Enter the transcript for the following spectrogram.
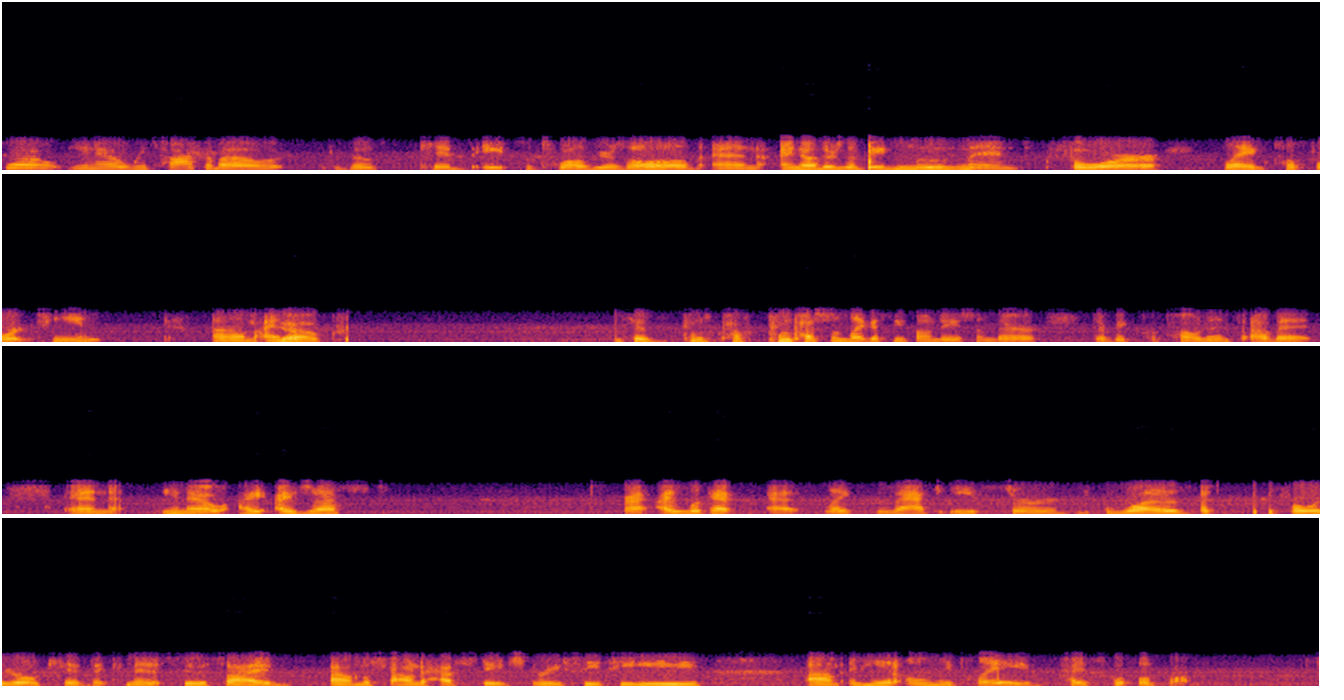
so, you know, we talk about those kids 8 to 12 years old, and I know there's a big movement for flag till 14. Um, I know his Concussion Legacy Foundation, they're, they're big proponents of it. And, you know, I, I just I look at at like Zac Easter was a 24 year old kid that committed suicide. Um, was found to have stage three CTE, um, and he had only played high school football.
